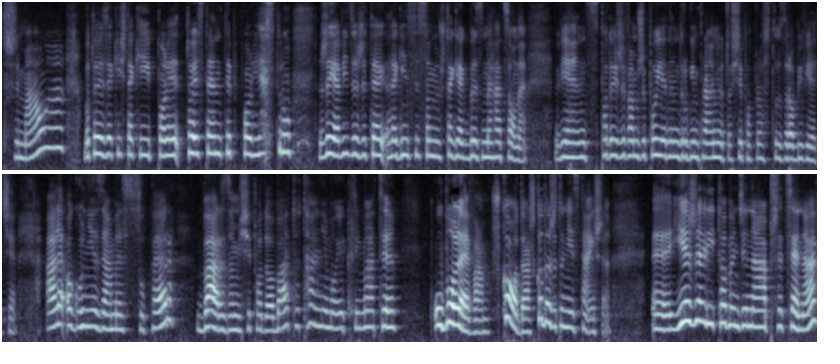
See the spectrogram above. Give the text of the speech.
trzymała, bo to jest jakiś taki, pole, to jest ten typ poliestru, że ja widzę, że te leginsy są już tak jakby zmechacone, więc podejrzewam, że po jednym, drugim praniu to się po prostu zrobi, wiecie. Ale ogólnie zamysł super, bardzo mi się podoba, totalnie moje klimaty, ubolewam, szkoda, szkoda, że to nie jest tańsze. E, Jeżeli to będzie na przecenach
